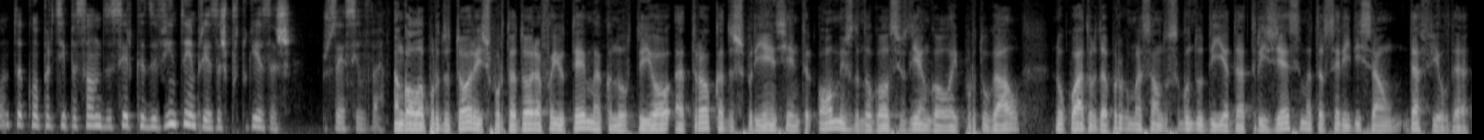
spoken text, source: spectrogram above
Conta com a participação de cerca de 20 empresas portuguesas José Silva. Angola produtora e exportadora foi o tema que norteou a troca de experiência entre homens de negócios de Angola e Portugal no quadro da programação do segundo dia da 33ª edição da FILDA.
